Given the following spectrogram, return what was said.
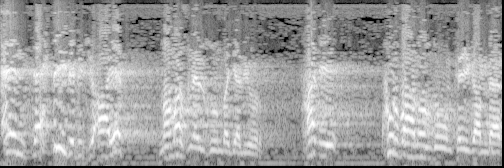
en tehdit edici ayet namaz mevzuunda geliyor. Hadi kurban olduğum peygamber,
